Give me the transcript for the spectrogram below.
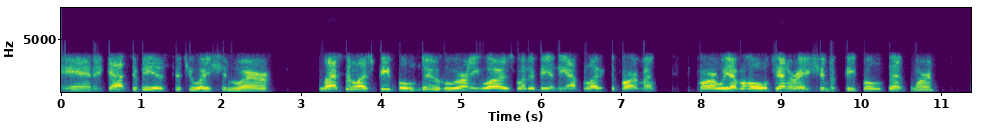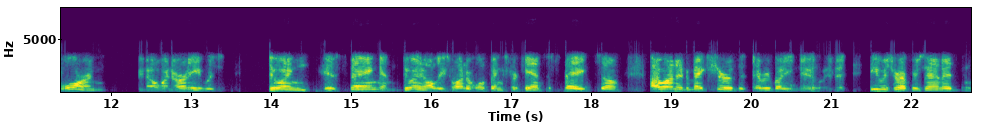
And it got to be a situation where less and less people knew who Ernie was, whether it be in the athletic department or we have a whole generation of people that weren't born, you know, when Ernie was doing his thing and doing all these wonderful things for Kansas State. So I wanted to make sure that everybody knew that he was represented and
